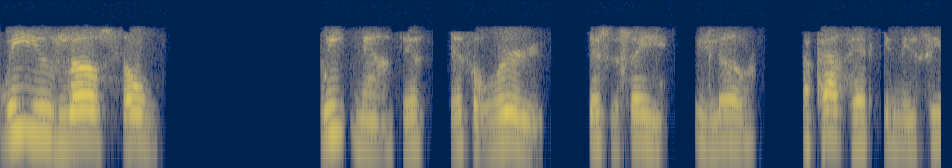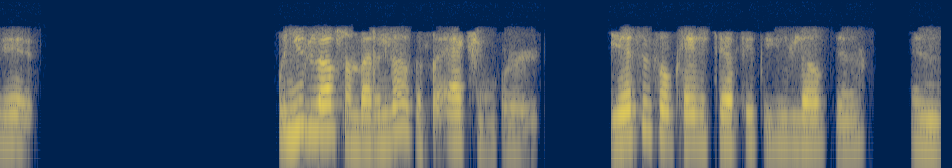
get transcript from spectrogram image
we use love so weak now, just just a word, just to say we love. My pastor had to get me to see that. When you love somebody, love is an action word. Yes, it's okay to tell people you love them, and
